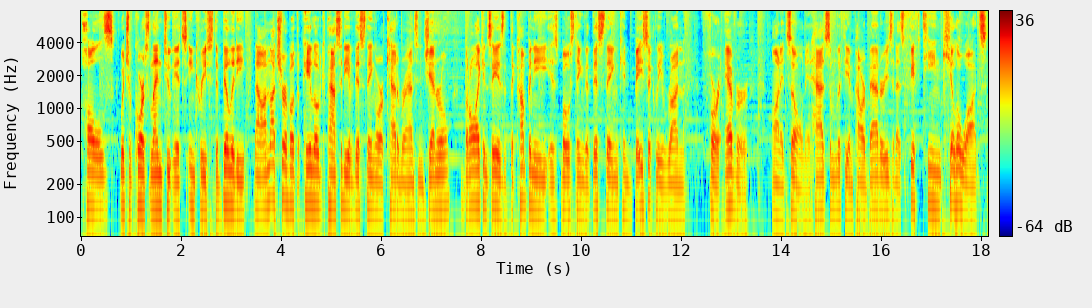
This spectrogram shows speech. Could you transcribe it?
hulls, which of course lend to its increased stability. Now, I'm not sure about the payload capacity of this thing or catamarans in general, but all I can say is that the company is boasting that this thing can basically run forever on its own. It has some lithium power batteries, it has 15 kilowatts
